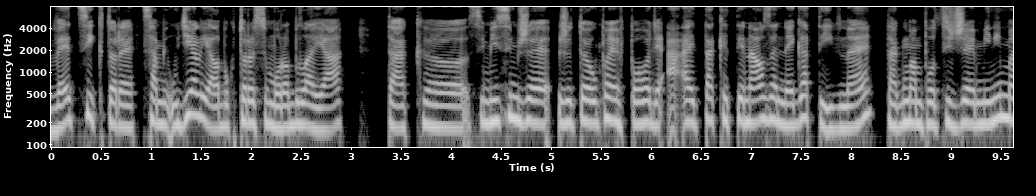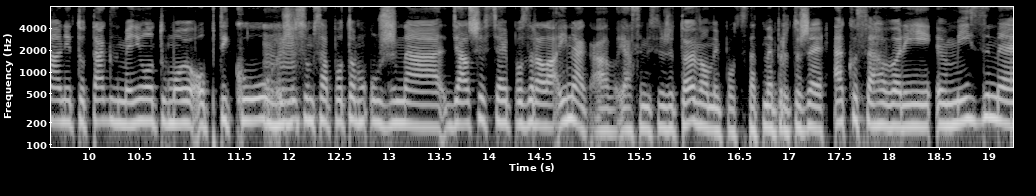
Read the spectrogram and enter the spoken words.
veci, ktoré sa mi udiali alebo ktoré som urobila ja, tak uh, si myslím, že, že to je úplne v pohode. A aj také tie naozaj negatívne, tak mám pocit, že minimálne to tak zmenilo tú moju optiku, Mhm. mm-hmm. že som sa potom už na ďalšie vzťahy pozerala inak. A ja si myslím, že to je veľmi podstatné, pretože ako sa hovorí, my sme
